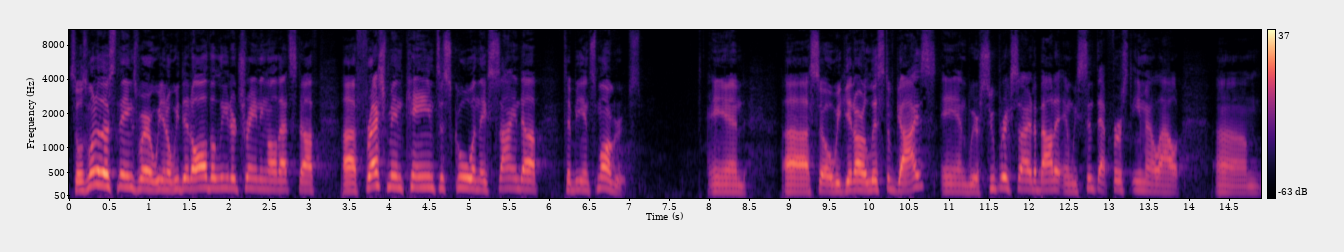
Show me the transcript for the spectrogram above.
So it was one of those things where we, you know, we did all the leader training, all that stuff. Uh, freshmen came to school and they signed up to be in small groups. And uh, so we get our list of guys, and we are super excited about it. And we sent that first email out. Um,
